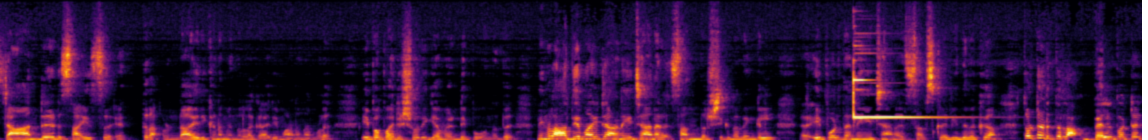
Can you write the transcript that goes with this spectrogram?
സ്റ്റാൻഡേർഡ് സൈസ് എത്ര ഉണ്ടായിരിക്കണം എന്നുള്ള കാര്യമാണ് നമ്മൾ ഇപ്പോൾ പരിശോധിക്കാൻ വേണ്ടി പോകുന്നത്. നിങ്ങൾ ആദ്യമായിട്ടാണ് ഈ ചാനൽ സന്ദർശിക്കുന്നതെങ്കിൽ ഇപ്പോൾ തന്നെ ഈ ചാനൽ സബ്സ്ക്രൈബ് ചെയ്ത് വെക്കുക. തൊട്ടടുത്തുള്ള ബെൽ ബട്ടൺ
